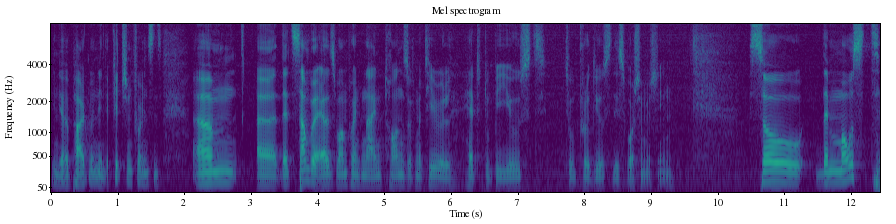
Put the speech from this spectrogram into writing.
in your apartment, in the kitchen, for instance, um, uh, that somewhere else 1.9 tons of material had to be used to produce this washing machine. So the most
